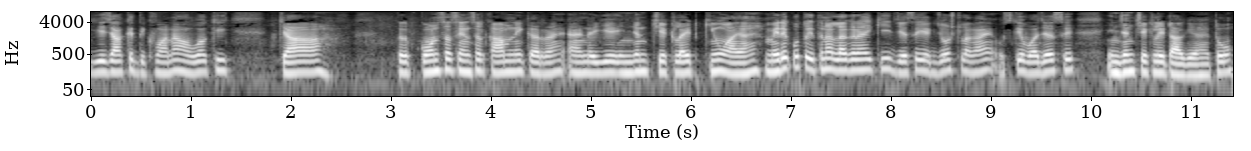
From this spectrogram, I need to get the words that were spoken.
ये जाके दिखवाना होगा कि क्या मतलब कौन सा सेंसर काम नहीं कर रहा है? एंड ये इंजन चेक लाइट क्यों आया है? मेरे को तो इतना लग रहा है कि जैसे ही एग्जॉस्ट लगाएँ, उसके वजह से इंजन चेक लाइट आ गया है। तो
